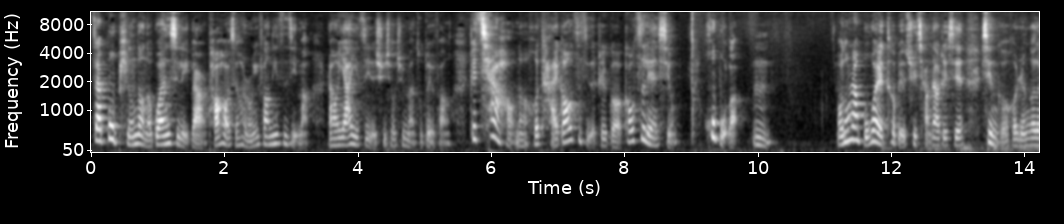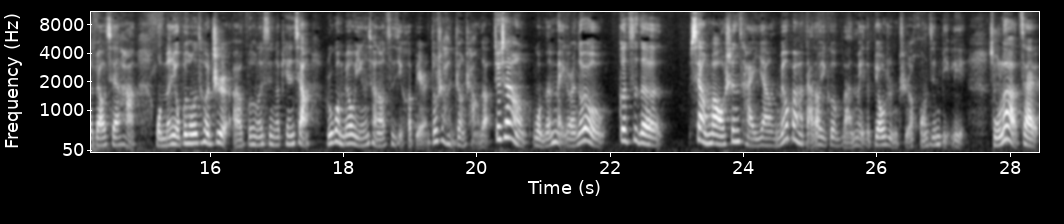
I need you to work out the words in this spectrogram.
在不平等的关系里边，讨好型很容易放低自己嘛，然后压抑自己的需求去满足对方，这恰好呢和抬高自己的这个高自恋型互补了，嗯。我通常不会特别去强调这些性格和人格的标签哈，我们有不同的特质啊，不同的性格偏向，如果没有影响到自己和别人，都是很正常的。就像我们每个人都有各自的相貌、身材一样，没有办法达到一个完美的标准值、黄金比例。除了在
